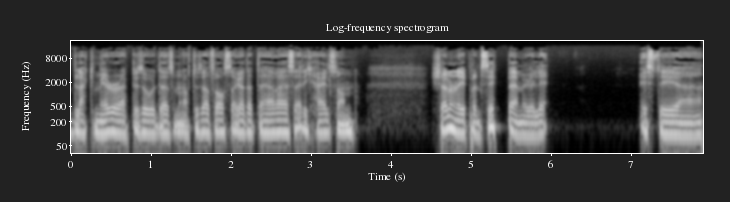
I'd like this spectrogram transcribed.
Black Mirror-episode som en ofte ser for seg at dette her er, så er det ikke helt sånn. Selv om det i prinsippet er mulig, hvis de uh,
